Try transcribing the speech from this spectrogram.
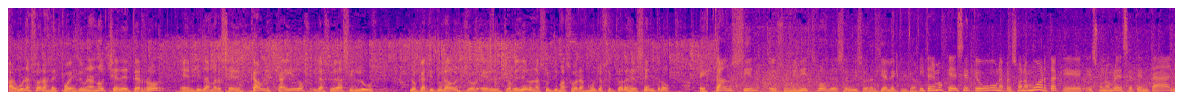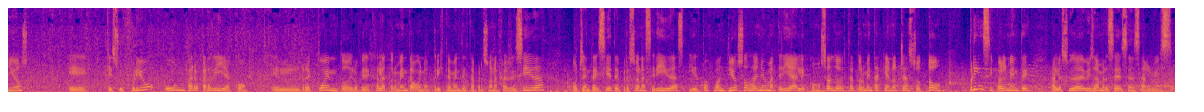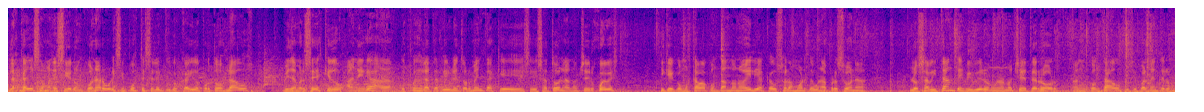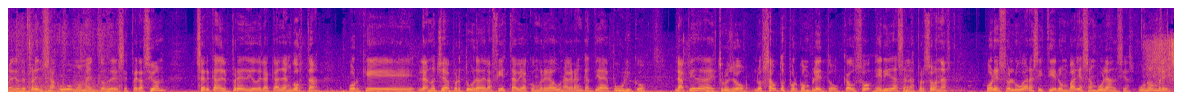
Algunas horas después de una noche de terror en Villa Mercedes, cables caídos y la ciudad sin luz, lo que ha titulado el, chor chorrillero en las últimas horas. Muchos sectores del centro están sin el suministro del servicio de energía eléctrica. Y tenemos que decir que hubo una persona muerta, que es un hombre de 70 años, eh, que sufrió un paro cardíaco. El recuento de lo que deja la tormenta, bueno, tristemente esta persona fallecida, 87 personas heridas y después cuantiosos daños materiales como saldo de esta tormenta que anoche azotó principalmente a la ciudad de Villa Mercedes en San Luis. Las calles amanecieron con árboles y postes eléctricos caídos por todos lados. Villa Mercedes quedó anegada después de la terrible tormenta que se desató en la noche del jueves y que, como estaba contando Noelia, causó la muerte de una persona. Los habitantes vivieron una noche de terror, han contado, principalmente los medios de prensa, hubo momentos de desesperación cerca del predio de la calle Angosta, porque la noche de apertura de la fiesta había congregado una gran cantidad de público. La piedra destruyó los autos por completo, causó heridas en las personas, por eso al lugar asistieron varias ambulancias. Un hombre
